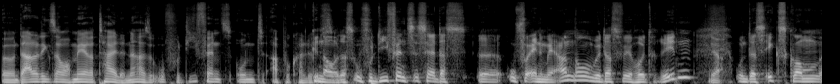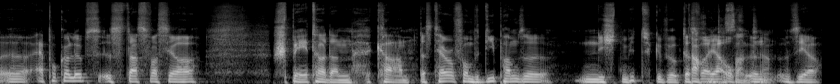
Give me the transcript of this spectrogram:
und da allerdings auch mehrere Teile, ne? also UFO Defense und Apokalypse. Genau, das UFO Defense ist ja das äh, UFO Anime Unknown, über das wir heute reden. Ja. Und das XCOM äh, Apocalypse ist das, was ja später dann kam. Das Terror from the Deep haben sie nicht mitgewirkt. Das Ach, war ja auch ein ja. sehr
